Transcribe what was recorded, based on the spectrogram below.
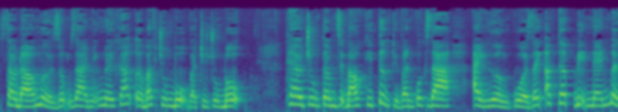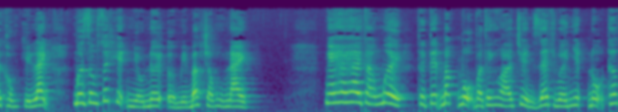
sau đó mở rộng ra những nơi khác ở Bắc Trung Bộ và Trung Trung Bộ. Theo Trung tâm Dự báo Khí tượng Thủy văn Quốc gia, ảnh hưởng của rãnh áp thấp bị nén bởi không khí lạnh, mưa rông xuất hiện nhiều nơi ở miền Bắc trong hôm nay. Ngày 22 tháng 10, thời tiết Bắc Bộ và Thanh Hóa chuyển rét với nhiệt độ thấp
